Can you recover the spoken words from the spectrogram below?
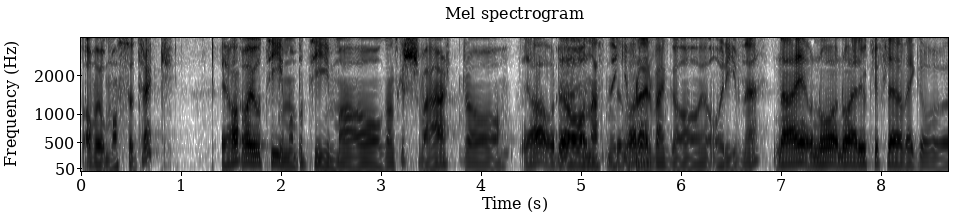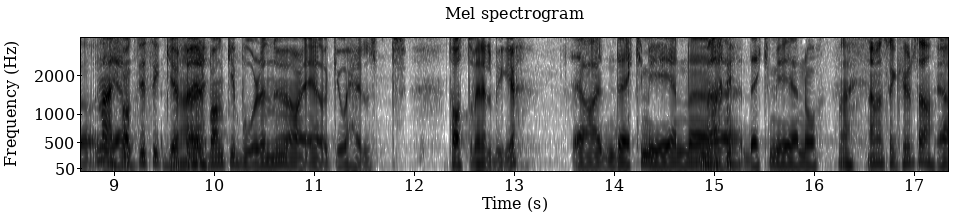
Da var jo masse trøkk. Ja, Det var jo timer på timer og ganske svært, og, Ja, og det- og nesten ikke var flere det. vegger å, å rive ned. Nei, og nå, nå er det jo ikke flere vegger Nei, igjen. faktisk ikke, for bank i bordet nå er dere jo helt tatt over hele bygget. Ja, det er ikke mye igjen, eh, Nei. det er ikke mye igjen nå. Nei. Nei, men Så kult, da. Ja.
